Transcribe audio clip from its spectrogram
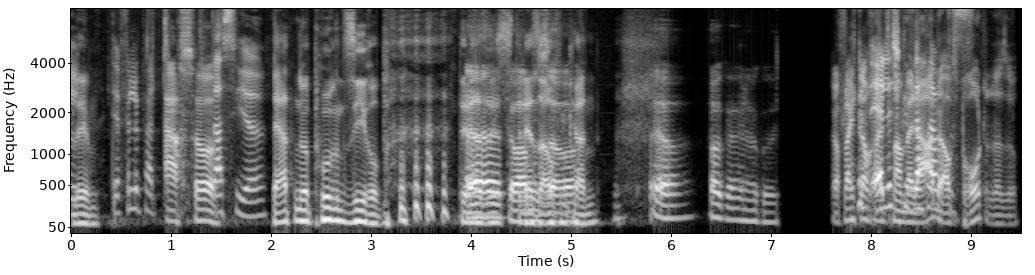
Problem. der Philipp hat Ach so. das hier. Der hat nur puren Sirup, den Äh, er, sich, den er saufen Sau. kann. Ja, okay, na gut. Oder vielleicht auch als Marmelade aufs das- Brot oder so.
